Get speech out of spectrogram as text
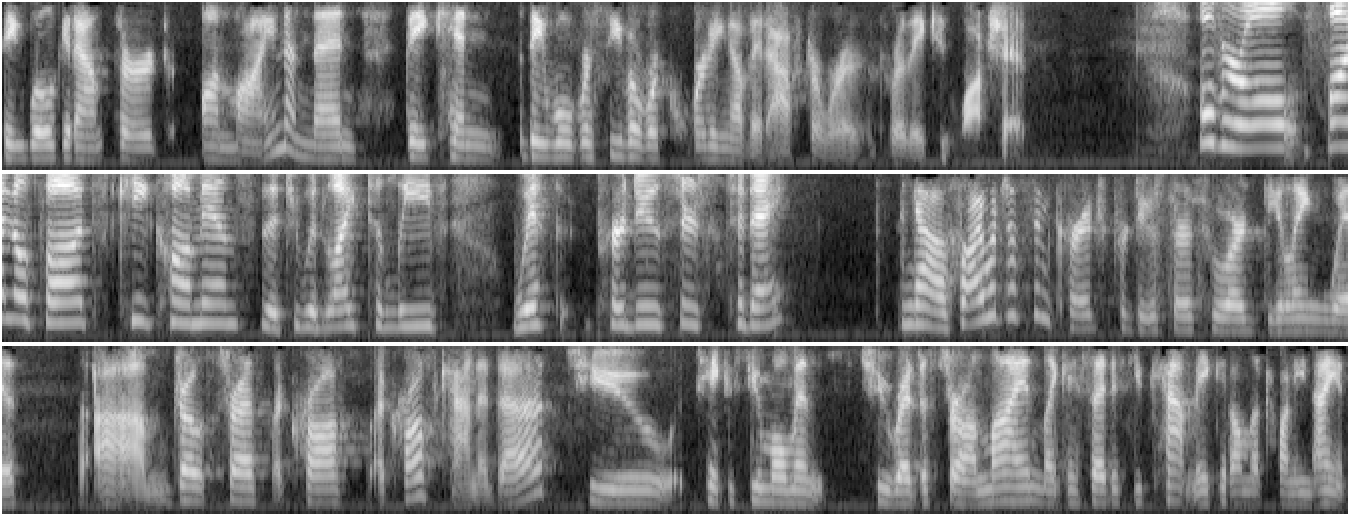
they will get answered online and then they can, they will receive a recording of it afterwards where they can watch it. Overall, final thoughts, key comments that you would like to leave with producers today? Yeah, so I would just encourage producers who are dealing with um, drought stress across across Canada to take a few moments to register online. Like I said, if you can't make it on the 29th,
